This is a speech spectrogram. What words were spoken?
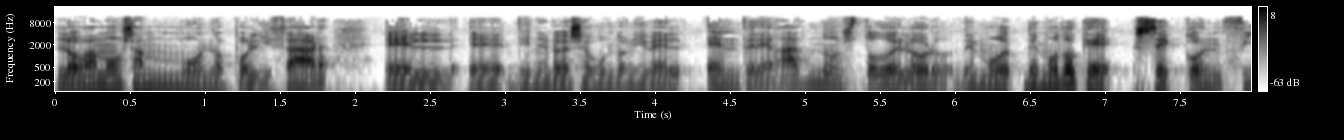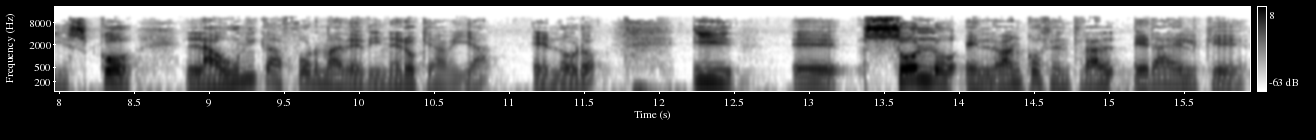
lo vamos a monopolizar el eh, dinero de segundo nivel, entregadnos todo el oro, de, de modo que se confiscó la única forma de dinero que había, el oro, y eh, solo el Banco Central era el que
